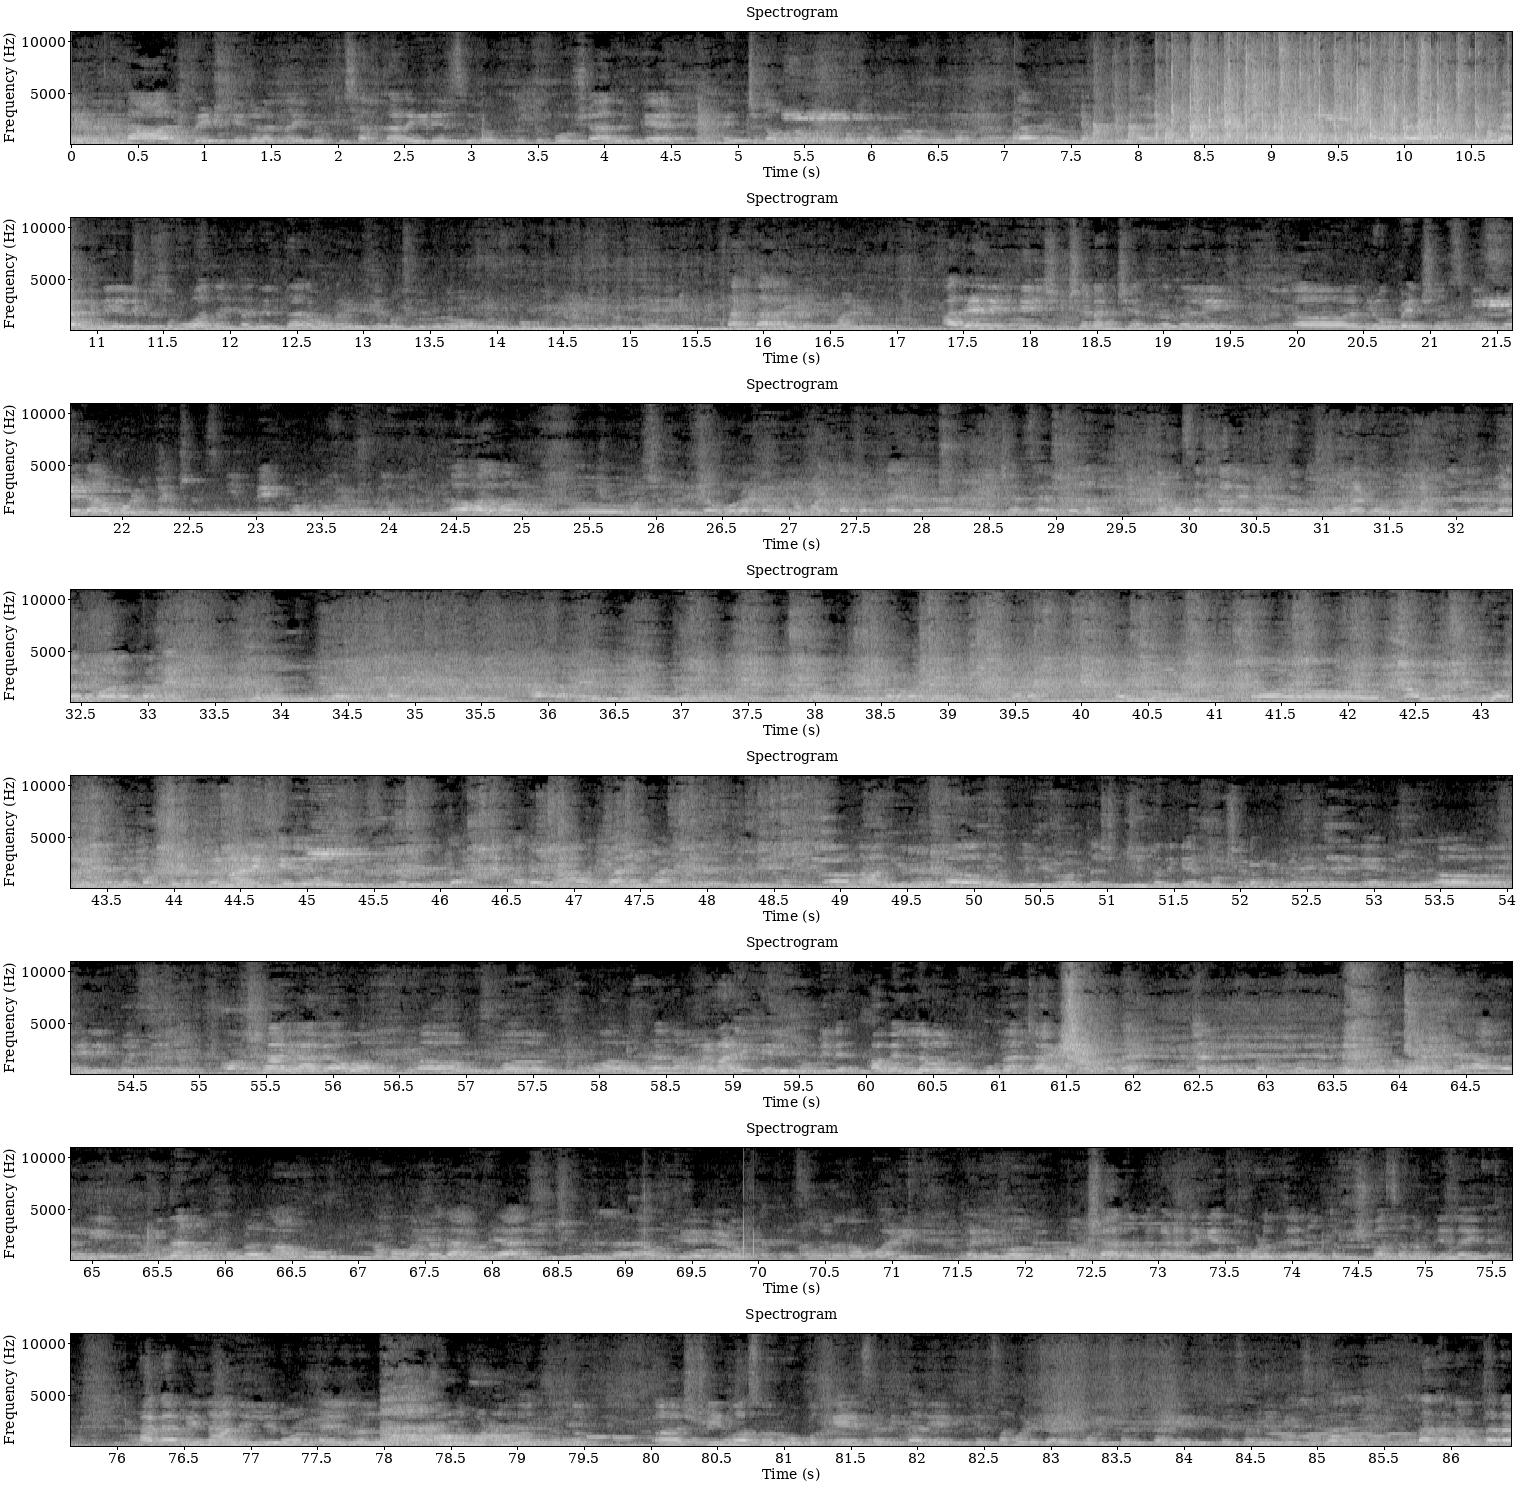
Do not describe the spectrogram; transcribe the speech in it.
ಐದರಿಂದ ಆರು ಬೇಡಿಕೆಗಳನ್ನು ಇವತ್ತು ಸರ್ಕಾರ ಈಡೇರಿಸಿರುವಂಥದ್ದು. ಬಹುಶಃ ಅದಕ್ಕೆ ಹೆಚ್ಚು ಗಮನವನ್ನು ಕೊಟ್ಟಂಥವರು ಡಾಕ್ಟರ್ ಸುಧಾಕರ್ ಅವರು ವ್ಯಾಪ್ತಿಯಲ್ಲಿ ಉತ್ತಮವಾದಂಥ ನಿರ್ಧಾರವನ್ನು ಮುಖ್ಯಮಂತ್ರಿಗಳು ಅವರು ಉಪಮುಖ್ಯಮಂತ್ರಿಗಳು ಸೇರಿ ಸರ್ಕಾರ ಇವತ್ತು ಮಾಡಿದರು ಅದೇ ರೀತಿ ಶಿಕ್ಷಣ ಕ್ಷೇತ್ರದಲ್ಲಿ ನ್ಯೂ ಪೆನ್ಷನ್ ಸ್ಕೀಮ್ ಬೇಡ ಓಲ್ಡ್ ಪೆನ್ಷನ್ ಸ್ಕೀಮ್ ಬೇಕು ಅನ್ನುವಂಥದ್ದು ಹಲವಾರು ವರ್ಷಗಳಿಂದ ಹೋರಾಟವನ್ನು ಮಾಡ್ತಾ ಬರ್ತಾ ಇದ್ದಾರೆ. ಅದು ಟೀಚರ್ಸೇ ಅಂತಲ್ಲ, ನಮ್ಮ ಸರ್ಕಾರಿ ನೌಕರರು ಹೋರಾಟವನ್ನು ಮಾಡ್ತಾ ಇದ್ದಾರೆ. ಕಳೆದ ವಾರ ತಾನೇ ಮುಖ್ಯಮಂತ್ರಿಗಳು ಅದರ ಸಭೆಯನ್ನು ಮಾಡಿ, ಆ ಸಭೆಯಲ್ಲಿ ಮುಖ್ಯಮಂತ್ರಿಗಳು ಭರವಸೆಯನ್ನು ಕೊಟ್ಟಿದ್ದಾರೆ ಮತ್ತು ಪಕ್ಷದ ಪ್ರಣಾಳಿಕೆಯಲ್ಲೇ ಓದಿ ಸಿಗೋದ್ರಿಂದ ಅದನ್ನು ಜಾರಿ ಮಾಡ್ತಿದ್ದೆ ನಾನು ಕೂಡ ಒಂದು ಇರುವಂಥ ಶಿಕ್ಷಕರಿಗೆ ಪಕ್ಷದ ಮುಖಂಡರಿಗೆ ಹೇಳಿ ಬಯಸ್ತೇನೆ ಪಕ್ಷ ಯಾವ್ಯಾವ ಇದನ್ನು ಪ್ರಣಾಳಿಕೆಯಲ್ಲಿ ಕೊಟ್ಟಿದೆ ಅವೆಲ್ಲವನ್ನು ಕೂಡ ಚಾಲಿಸುತ್ತದೆ ಜನರಿಗೆ ತಲುಪಿಸುವಂಥ ಕೆಲಸವನ್ನು ಮಾಡಿದೆ ಹಾಗಾಗಿ ಇದನ್ನು ಕೂಡ ನಾವು ನಮ್ಮ ಮತದಾರರು ಯಾರು ಶಿಕ್ಷಕರಿದ್ದಾರೆ, ಅವರಿಗೆ ಹೇಳುವಂಥ ಕೆಲಸವನ್ನು ನಾವು ಮಾಡಿ ಖಂಡಿತವಾಗ್ಲೂ ಪಕ್ಷ ಅದನ್ನು ಗಣನೆಗೆ ತಗೊಳುತ್ತೆ ಅನ್ನುವಂಥ ವಿಶ್ವಾಸ ನಮಗೆಲ್ಲ ಇದೆ. ಹಾಗಾಗಿ ನಾನು ಇಲ್ಲಿರುವಂಥ ಎಲ್ಲರಲ್ಲೂ ಸಮಸ್ಯೆಯನ್ನು ಮಾಡಿರುವಂಥದ್ದು ಶ್ರೀನಿವಾಸ್ ಅವರು ಒಬ್ಬ ಕೆ ಎಸ್ ಅಧಿಕಾರಿಯಾಗಿ ಕೆಲಸ ಮಾಡಿದ್ದಾರೆ, ಪೊಲೀಸ್ ಅಧಿಕಾರಿಯಾಗಿ ಕೆಲಸ ನಿರ್ವಹಿಸಿದ್ದಾರೆ. ತದನಂತರ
